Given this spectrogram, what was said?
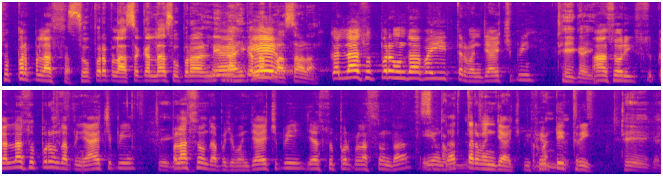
super plus. Super plus ਕੱਲਾ ਸੁਪਰ ਵਾਲਾ ਨਹੀਂ ਨਾ ਹੀ ਕੱਲਾ ਇਹ ਪਲੱਸ ਵਾਲਾ। ਕੱਲਾ ਸੁਪਰ ਹੁੰਦਾ ਬਾਈ 53 HP ਠੀਕ ਹੈ ਜੀ। ਆ ਸੌਰੀ ਕੱਲਾ ਸੁਪਰ ਹੁੰਦਾ 50 HP ਠੀਕ ਪਲੱਸ ਹੁੰਦਾ 55 HP ਜਾਂ ਸੁਪਰ ਪਲੱਸ ਹੁੰਦਾ ਇਹ ਹੁੰਦਾ 53 HP 53 ਠੀਕ ਹੈ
